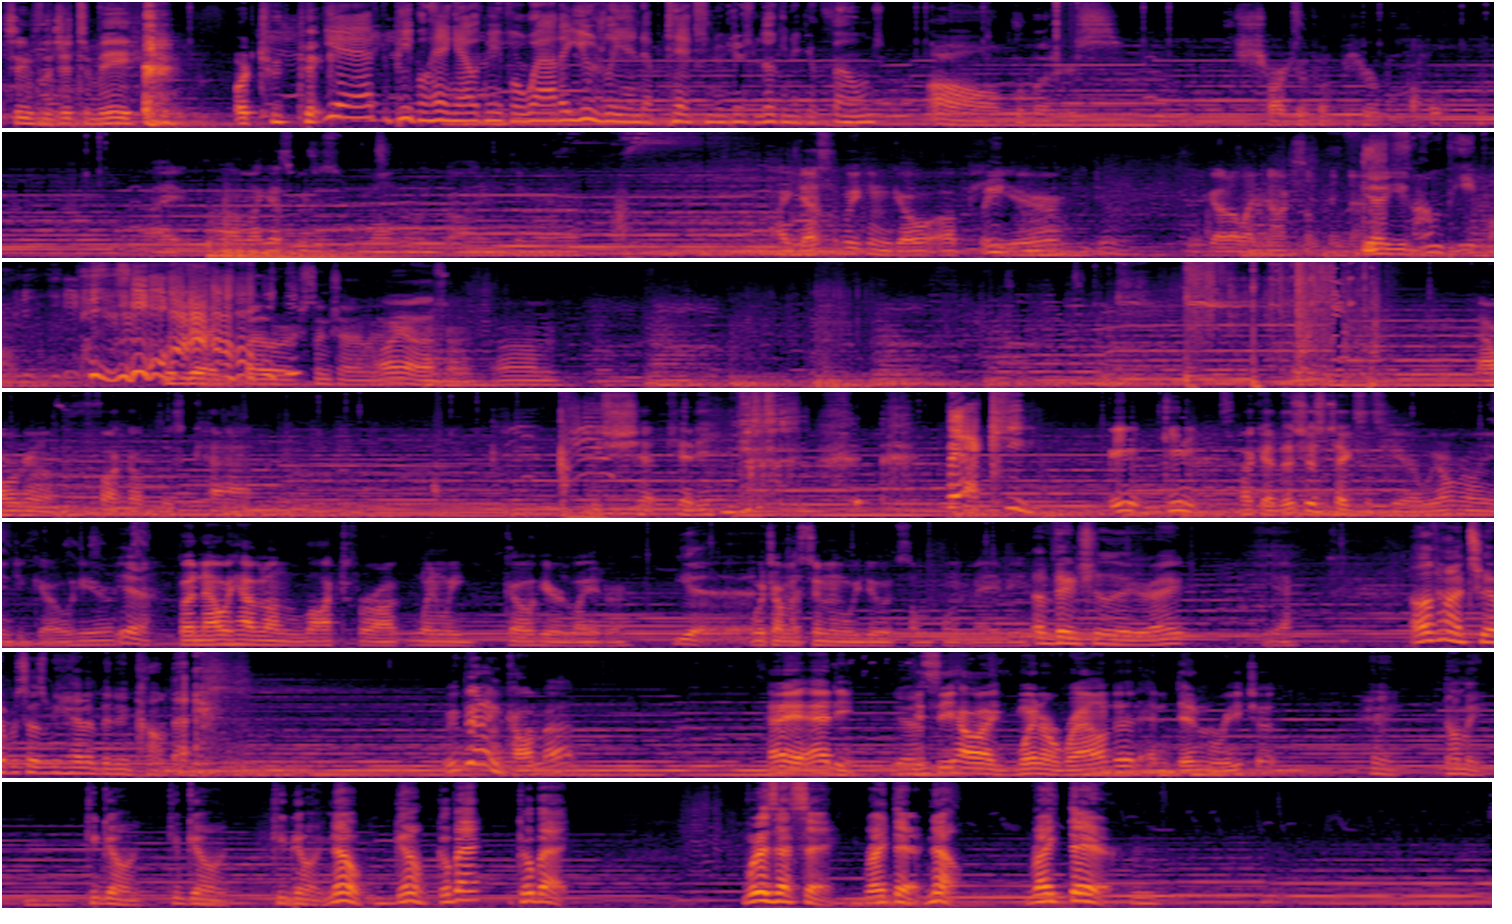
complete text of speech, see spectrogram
Seems legit to me. or toothpick. Yeah, after people hang out with me for a while, they usually end up texting or just looking at their phones. Oh, butters. Shark of a beer bottle. I, um, I guess we just won't really buy anything right now. I guess if we can go up What are you- here. You gotta like knock something down. Yeah, you. Some people. We could get like bow or slingshot. Or Oh yeah, that's right. Um. Now we're gonna fuck up this cat. Holy shit, kitty. Becky. Beat kitty. Okay, this just takes us here. We don't really need to go here. Yeah. But now we have it unlocked for uh, when we go here later. Yeah. Which I'm assuming we do at some point, maybe. Eventually, right? Yeah. I love how in two episodes we haven't been in combat. We've been in combat. Hey, Eddie. Yeah. You see how I went around it and didn't reach it? hey, dummy. Keep going. Keep going. Keep going. No, go. Go back. Go back. What does that say? Right there. No. Right there.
